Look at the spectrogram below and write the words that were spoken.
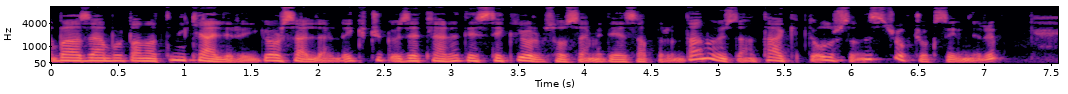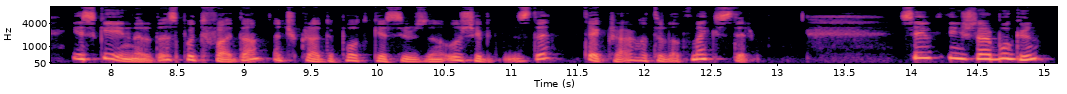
Bazen burada anlattığım hikayeleri görsellerle, küçük özetlerle destekliyorum sosyal medya hesaplarımdan. O yüzden takipte olursanız çok çok sevinirim. Eski yayınları da Spotify'dan Açık Radyo Podcast üzerinden ulaşabildiğinizde tekrar hatırlatmak isterim. Sevgili dinleyiciler bugün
